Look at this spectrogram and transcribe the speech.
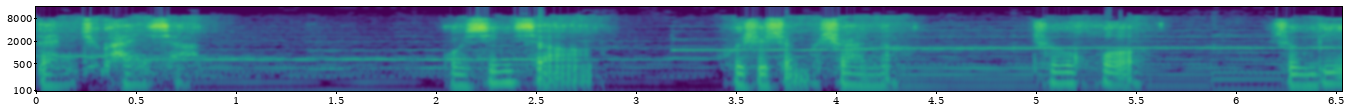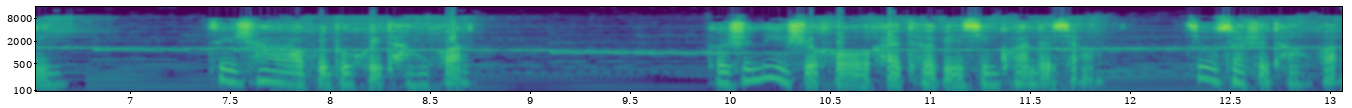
带你去看一下。”我心想，会是什么事儿呢？车祸、生病，最差会不会瘫痪？可是那时候还特别心宽的想，就算是瘫痪，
